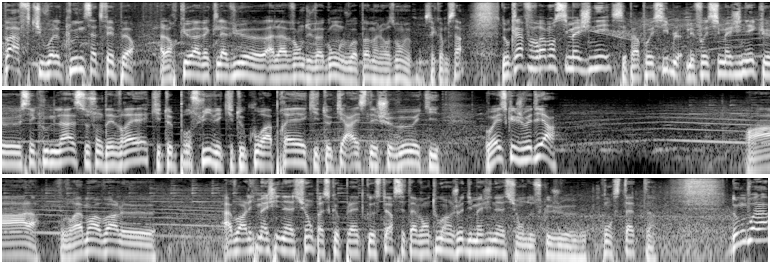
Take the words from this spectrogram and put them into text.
Paf, tu vois le clown, ça te fait peur. Alors qu'avec la vue euh, à l'avant du wagon, on le voit pas malheureusement, mais bon, c'est comme ça. Donc là, faut vraiment s'imaginer, c'est pas possible, mais faut s'imaginer que ces clowns là, ce sont des vrais qui te poursuivent et qui te courent après, qui te caressent les cheveux et qui... Vous voyez ce que je veux dire? Voilà, faut vraiment avoir le... Avoir l'imagination parce que Planet Coaster c'est avant tout un jeu d'imagination de ce que je constate. Donc voilà,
